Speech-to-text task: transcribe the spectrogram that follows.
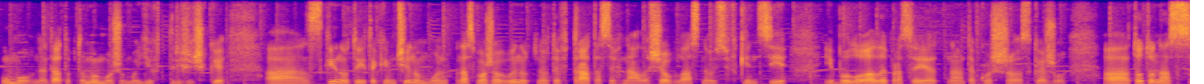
умовне, да? тобто ми можемо їх трішечки а, скинути, і таким чином у нас може виникнути втрата сигналу, що, власне, ось в кінці і було, але про це я також скажу. А, Тут у нас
